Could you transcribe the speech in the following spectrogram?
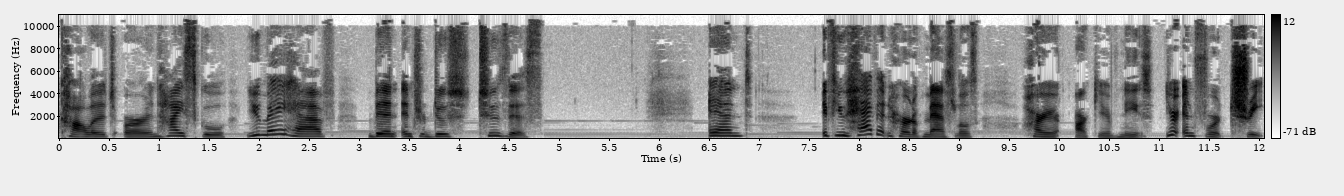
college or in high school, you may have been introduced to this. And if you haven't heard of Maslow's hierarchy of needs, you're in for a treat.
